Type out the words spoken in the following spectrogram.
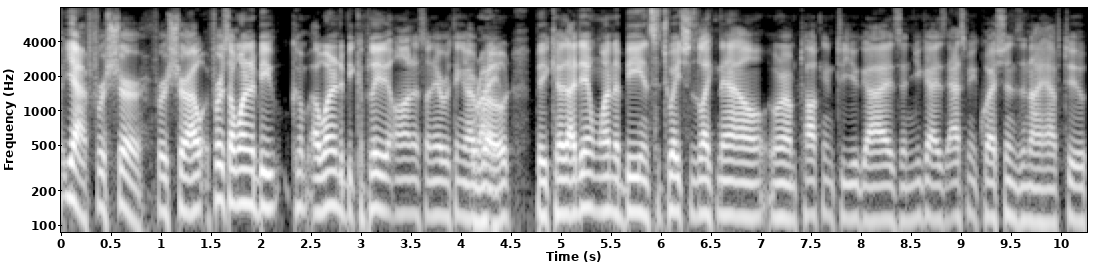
yeah, for sure, for sure. I, first, I wanted to be com- I wanted to be completely honest on everything I Right. wrote because I didn't want to be in situations like now where I'm talking to you guys and you guys ask me questions and I have to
